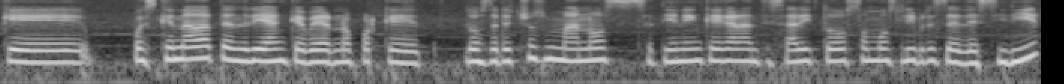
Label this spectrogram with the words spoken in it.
que pues que nada tendrían que ver, ¿no? Porque los derechos humanos se tienen que garantizar y todos somos libres de decidir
